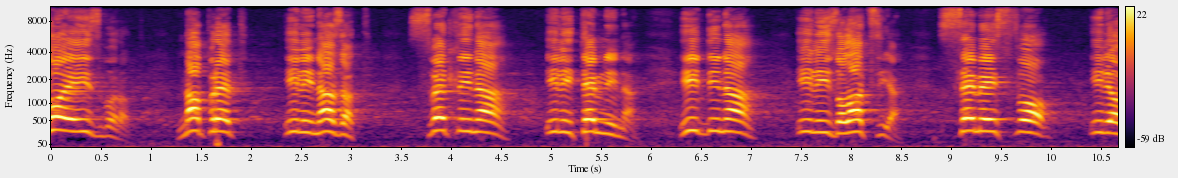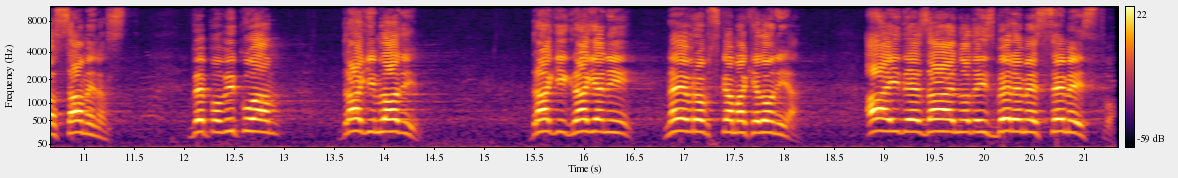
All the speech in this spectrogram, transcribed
Тој е изборот. Напред или назад. Светлина или темнина. Иднина или изолација. Семејство или осаменост. Ве повикувам, драги млади, драги граѓани на Европска Македонија, ајде заедно да избереме семејство,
